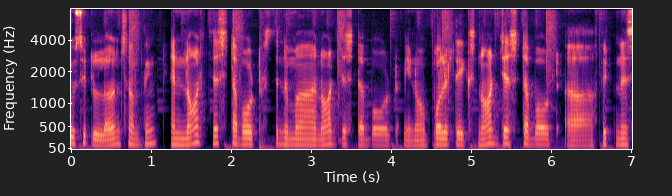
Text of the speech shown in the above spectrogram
use it to learn something and not just about cinema not just about you know politics not just about uh, fitness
